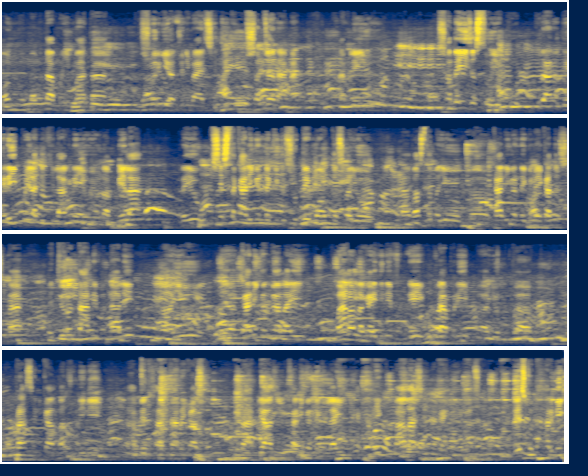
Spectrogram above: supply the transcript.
मनको ममतामयी माता स्वर्गीय जुनिमाया छेत्रीको सम्झनामा हामीले यो सधैँ जस्तो यो पुरानो धेरै पहिलादेखि लाग्ने यो एउटा मेला र यो विशेष त कालीगण्डकीको छुट्टै महत्त्व छ यो वास्तवमा यो कालीगण्डकीमा एकादशीमा ज्वरो तार्ने भन्नाले यो कालीगङ्गालाई माला लगाइदिने भन्ने कुरा पनि यो प्राचीन कालमा जोडिने हामीले थाहा जानेका छौँ र हामीले आज यो कालीगण्डकीलाई एक माला चाहिँ लगाइदिएका छौँ। यसको धार्मिक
